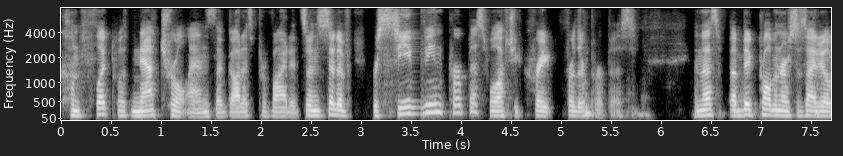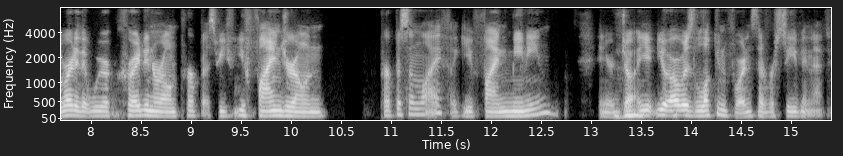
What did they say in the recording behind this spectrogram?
conflict with natural ends that God has provided. So instead of receiving purpose, we'll actually create further purpose. And that's a big problem in our society already that we are creating our own purpose. We, you find your own purpose in life like you find meaning and you're mm-hmm. you're always looking for it instead of receiving it.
